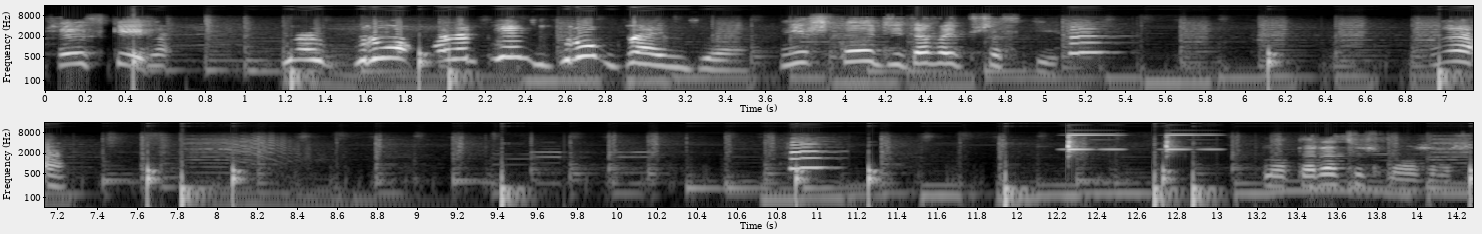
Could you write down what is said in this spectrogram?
Wszystkich! Pięć grup, ale pięć grup będzie. Nie szkodzi, dawaj wszystkich! Nie. No teraz już możesz.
